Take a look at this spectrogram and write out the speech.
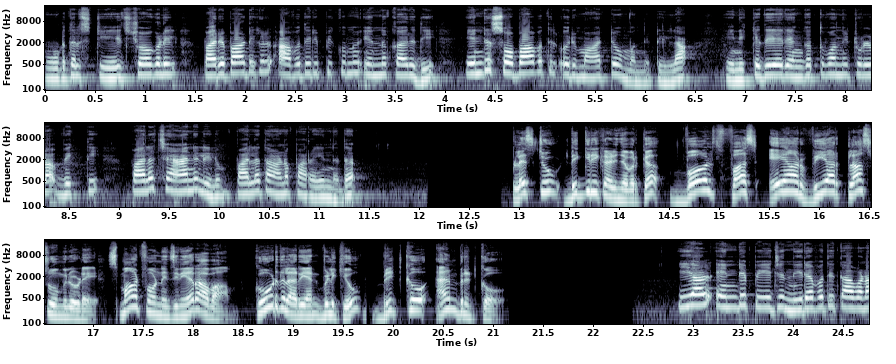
കൂടുതൽ സ്റ്റേജ് ഷോകളിൽ പരിപാടികൾ അവതരിപ്പിക്കുന്നു എന്ന് കരുതി എന്റെ സ്വഭാവത്തിൽ ഒരു മാറ്റവും വന്നിട്ടില്ല. എനിക്കെതിരെ രംഗത്ത് വന്നിട്ടുള്ള വ്യക്തി പല ചാനലിലും പലതാണ് പറയുന്നത്. പ്ലസ് ടു ഡിഗ്രി കഴിഞ്ഞവർക്ക് world's first A R V R class റൂമിലൂടെ സ്മാർട്ട് ഫോൺ എഞ്ചിനീയർ ആവാം. കൂടുതൽ അറിയാൻ വിളിക്കൂ ബ്രിഡ്കോ ആൻഡ് ബ്രിഡ്കോ. ഇയാൾ എന്റെ പേജ് നിരവധി തവണ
